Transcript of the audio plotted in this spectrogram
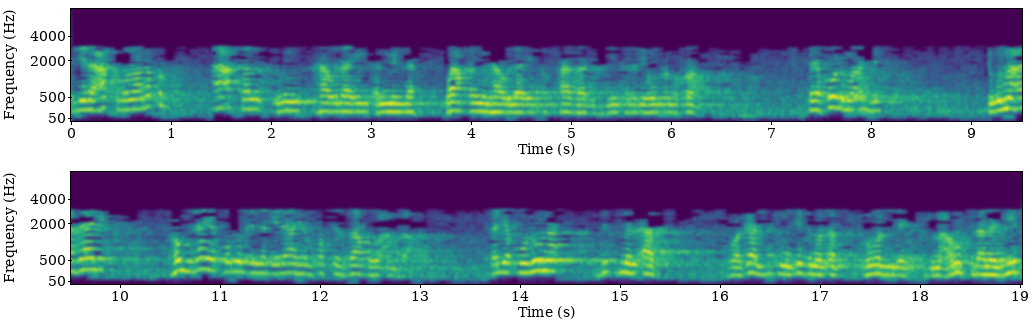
اللي لا عقل ولا نقل أعقل من هؤلاء الملة وأعقل من هؤلاء أصحاب هذا الدين الذي هم النصارى. فيقول المؤلف يقول مع ذلك هم لا يقولون إن الاله ينفصل بعضه عن بعض بل يقولون باسم الأب. وقال باسم الابن والأب هو المعروف الاناجيل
